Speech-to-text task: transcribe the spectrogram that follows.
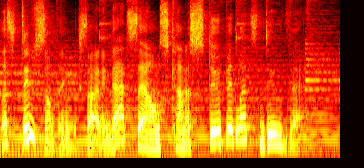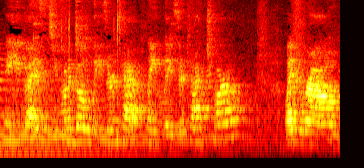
Let's do something exciting. That sounds kind of stupid. Let's do that. Hey, you guys, do you want to go laser tag, playing laser tag tomorrow? Like around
